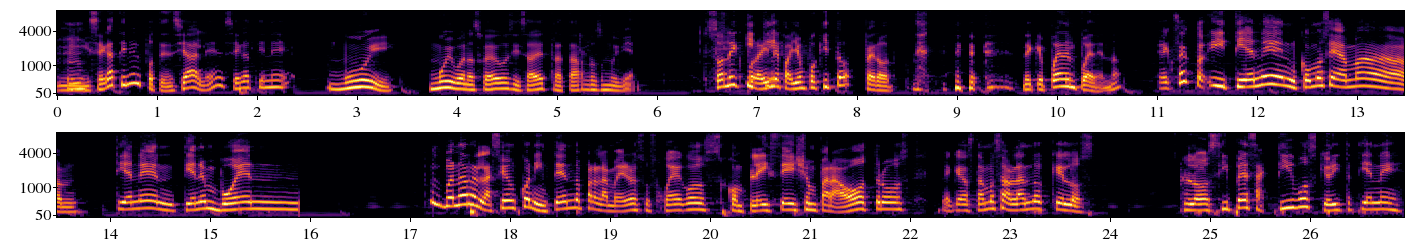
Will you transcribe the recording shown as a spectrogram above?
Y Sega tiene el potencial, ¿eh? Sega tiene muy, muy buenos juegos y sabe tratarlos muy bien. Sonic por ahí le falló un poquito, pero de que pueden, pueden, ¿no? Exacto. Y tienen, ¿cómo se llama? Tienen, tienen buen. Pues buena relación con Nintendo para la mayoría de sus juegos, con PlayStation para otros. Estamos hablando que los, los IPs activos que ahorita tiene,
